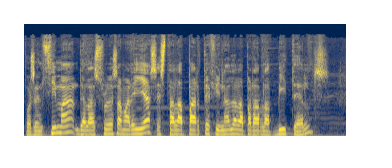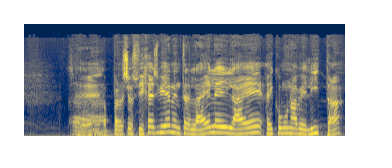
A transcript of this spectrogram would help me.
Pues encima de las flores amarillas está la parte final de la palabra Beatles. Sí. Ah, pero si os fijáis bien, entre la L y la E hay como una velita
